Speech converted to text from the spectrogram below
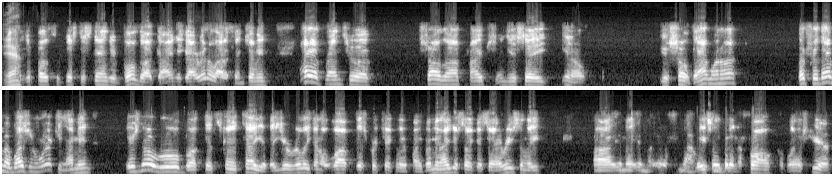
yeah as opposed to just a standard bulldog guy and he got rid of a lot of things I mean I have friends who have sold off pipes and you say you know you sold that one off but for them it wasn't working I mean there's no rule book that's going to tell you that you're really going to love this particular pipe. I mean, I just like I say, I recently, uh, in the in the not recently, but in the fall of last year,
